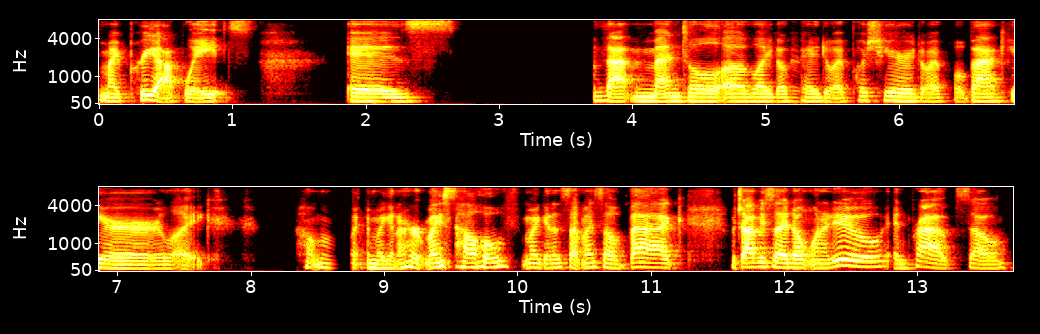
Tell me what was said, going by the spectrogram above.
my pre-op weights is that mental of like, okay, do I push here? Do I pull back here? Like, how am I going to hurt myself? Am I going to set myself back? Which obviously I don't want to do in prep. So,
